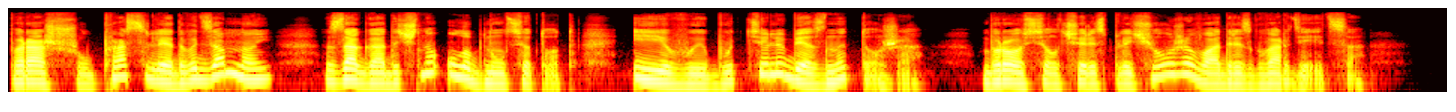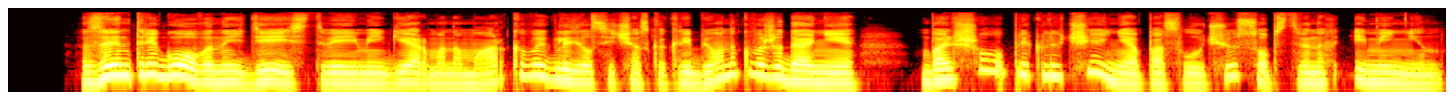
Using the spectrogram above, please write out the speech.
«Прошу проследовать за мной», — загадочно улыбнулся тот. «И вы будьте любезны тоже бросил через плечо уже в адрес гвардейца. Заинтригованный действиями Германа Марка выглядел сейчас как ребенок в ожидании большого приключения по случаю собственных именин.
